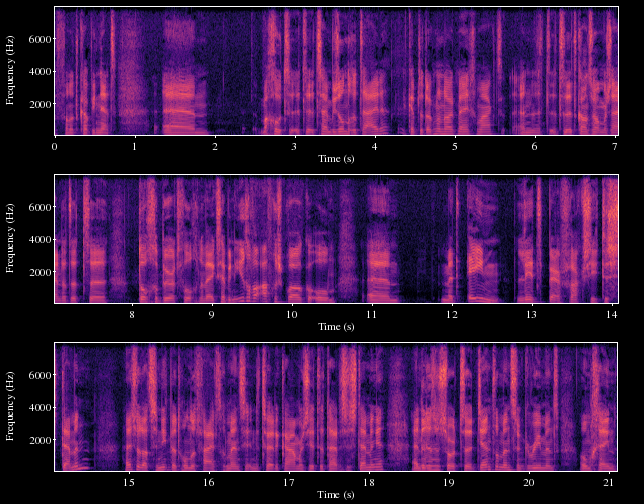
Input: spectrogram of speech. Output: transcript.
van het kabinet. Um, maar goed, het, het, zijn bijzondere tijden. Ik heb dat ook nog nooit meegemaakt. En het, het, kan zomaar zijn dat het uh, toch gebeurt volgende week. Ze hebben in ieder geval afgesproken om um, met één lid per fractie te stemmen. Zodat ze niet met 150 mensen in de Tweede Kamer zitten tijdens de stemmingen. En er is een soort uh, gentleman's agreement om geen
